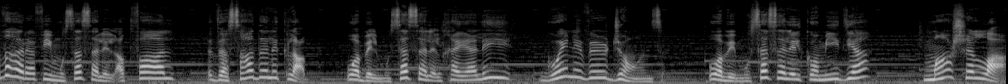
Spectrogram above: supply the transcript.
ظهر في مسلسل الأطفال The Saddle Club. وبالمسلسل الخيالي غوينيفر جونز وبمسلسل الكوميديا Martial Law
